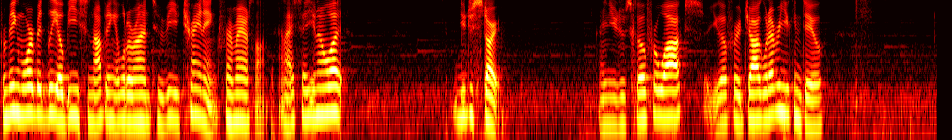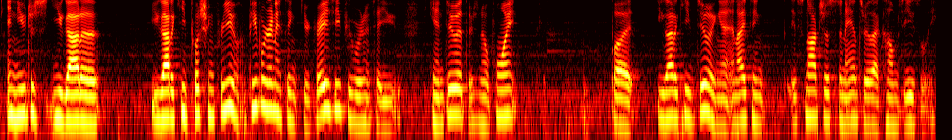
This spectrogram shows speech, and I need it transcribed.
from being morbidly obese and not being able to run to be training for a marathon? And I say, you know what? You just start. And you just go for walks or you go for a jog, whatever you can do. And you just you got to you got to keep pushing for you. And people are to think you're crazy. People are to say you you can't do it. There's no point. But you got to keep doing it. And I think it's not just an answer that comes easily,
